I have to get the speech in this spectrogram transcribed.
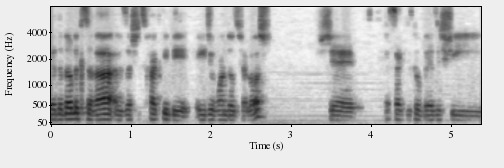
מלדבר בקצרה על זה שצחקתי ב-Age of Wonders 3, שעסקתי איתו באיזושהי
